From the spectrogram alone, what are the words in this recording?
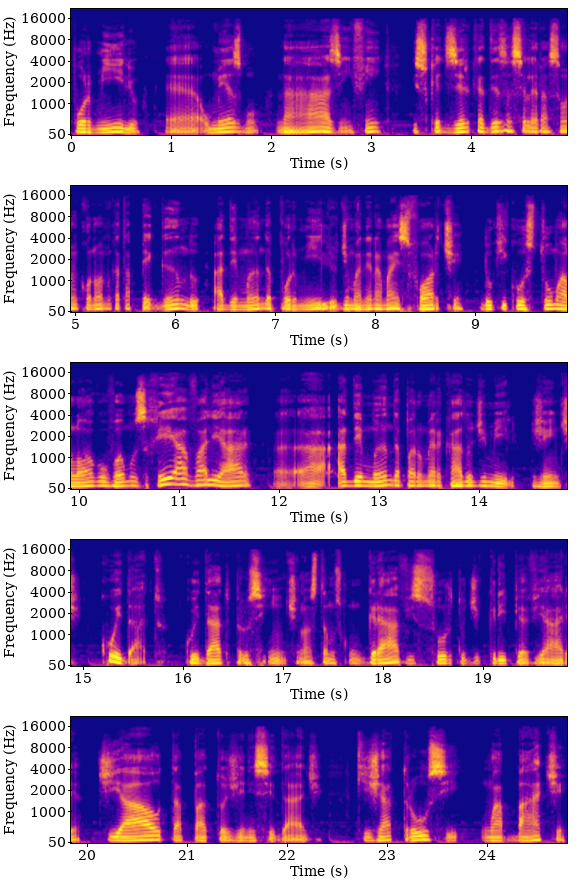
por milho, é, o mesmo na Ásia, enfim. Isso quer dizer que a desaceleração econômica está pegando a demanda por milho de maneira mais forte do que costuma. Logo, vamos reavaliar a, a demanda para o mercado de milho. Gente, cuidado cuidado pelo seguinte: nós estamos com um grave surto de gripe aviária de alta patogenicidade, que já trouxe um abate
